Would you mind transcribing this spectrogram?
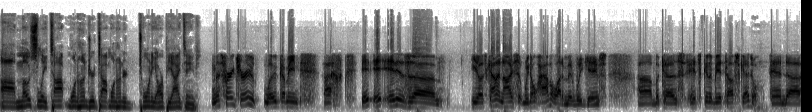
uh, mostly top 100, top 120 RPI teams. That's very true, Luke. I mean, uh, it, it it is. Uh, you know, it's kind of nice that we don't have a lot of midweek games uh, because it's going to be a tough schedule. And uh,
